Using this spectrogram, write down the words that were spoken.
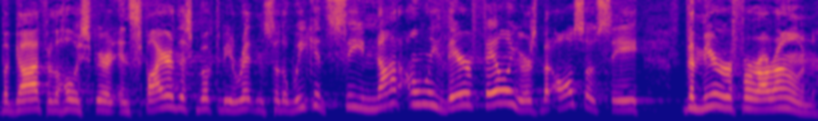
But God, through the Holy Spirit, inspired this book to be written so that we could see not only their failures, but also see the mirror for our own.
